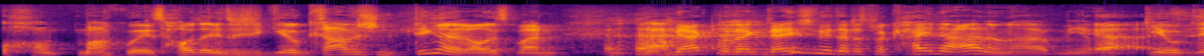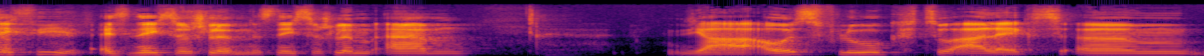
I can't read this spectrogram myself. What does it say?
Oh, Marco, jetzt haut er solche geografischen Dinge raus, Mann. Da merkt man dann gleich wieder, dass wir keine Ahnung haben hier. von Geografie. Ist nicht, ist nicht so schlimm, ist nicht so schlimm. Ähm, ja, Ausflug zu Alex. Ähm,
